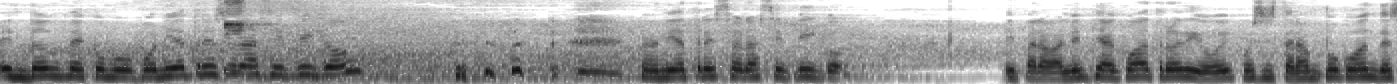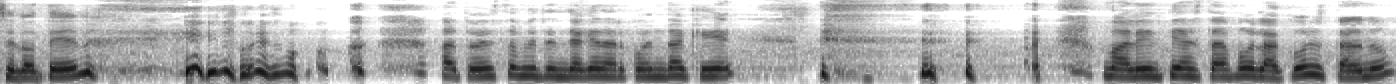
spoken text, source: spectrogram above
Entonces, como ponía tres horas y pico, ponía tres horas y pico, y para Valencia cuatro, digo, pues estará un poco antes el hotel. y luego, a todo esto me tendría que dar cuenta que Valencia está por la costa, ¿no?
